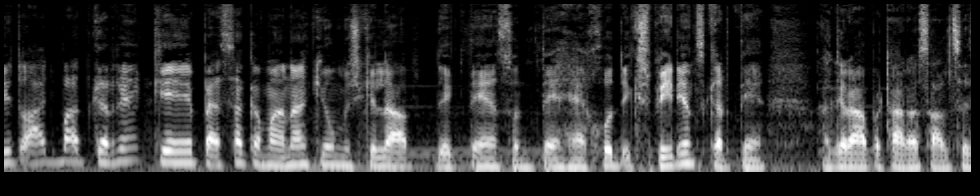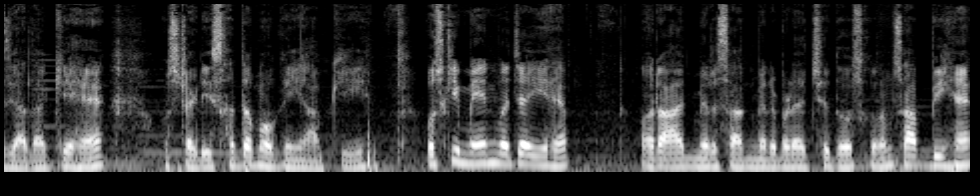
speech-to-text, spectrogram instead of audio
جی تو آج بات کر رہے ہیں کہ پیسہ کمانا کیوں مشکل آپ دیکھتے ہیں، سنتے ہیں، خود ایکسپیرینس کرتے ہیں۔ اگر آپ اٹھارہ سال سے زیادہ کے ہیں، اور سٹڈیز ختم ہو گئی آپ کی، اس کی مین وجہ یہ ہے، اور آج میرے ساتھ میرے بڑے اچھے دوست خرم صاحب بھی ہیں،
